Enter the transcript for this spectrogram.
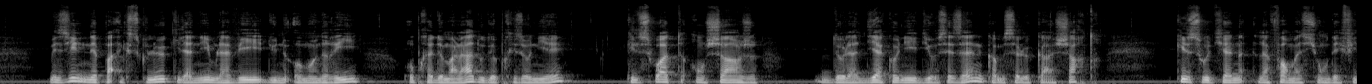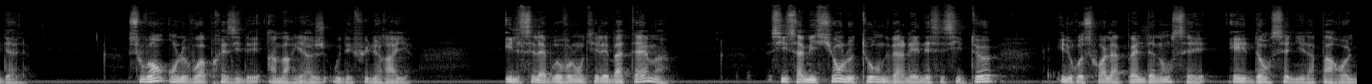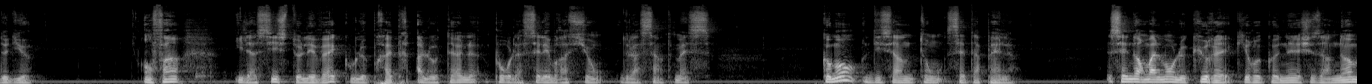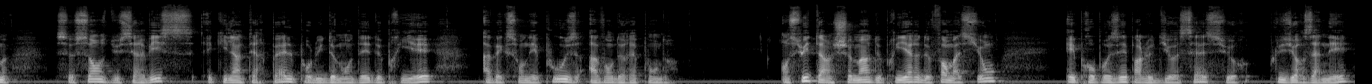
mais il n'est pas exclu qu'il anime la vie d'une aumônerie auprès de malades ou de prisonniers, qu'il soit en charge de la diaconie diocésaine, comme c'est le cas à Chartres, qu'il soutienne la formation des fidèles. Souvent, on le voit présider un mariage ou des funérailles. Il célèbre volontiers les baptêmes. Si sa mission le tourne vers les nécessiteux, il reçoit l'appel d'annoncer et d'enseigner la parole de Dieu. Enfin, il assiste l'évêque ou le prêtre à l'autel pour la célébration de la Sainte Messe. Comment discerne-t-on cet appel? C'est normalement le curé qui reconnaît chez un homme ce sens du service et qui l'interpelle pour lui demander de prier avec son épouse avant de répondre. Ensuite, un chemin de prière et de formation est proposé par le diocèse sur plusieurs années,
